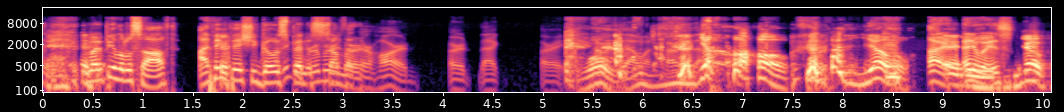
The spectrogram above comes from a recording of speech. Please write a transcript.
it might be a little soft. I think they should go I think the spend a rumor is that summer. they're hard or that. All right. Whoa. That one. Power to one. Yo, yo. All right. Anyways, yo,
